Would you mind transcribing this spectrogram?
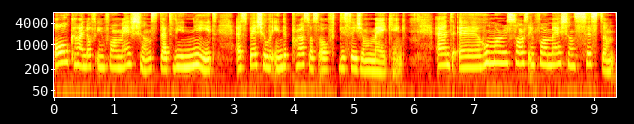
all kind of informations that we need especially in the process of decision making and a human resource information system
